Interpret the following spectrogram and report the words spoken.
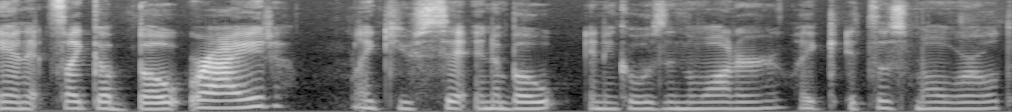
and it's like a boat ride. Like you sit in a boat and it goes in the water. Like it's a small world,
